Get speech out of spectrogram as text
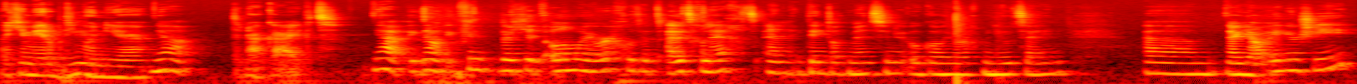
Dat je meer op die manier ja. ernaar kijkt. Ja, ik, nou, ik vind dat je het allemaal heel erg goed hebt uitgelegd. En ik denk dat mensen nu ook wel heel erg benieuwd zijn ehm, naar jouw energie.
